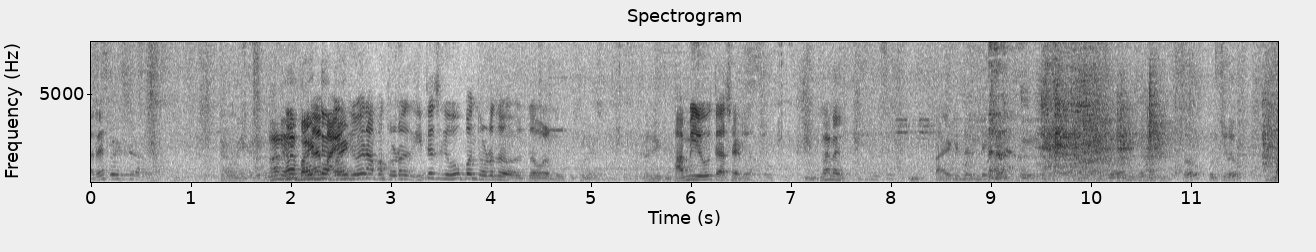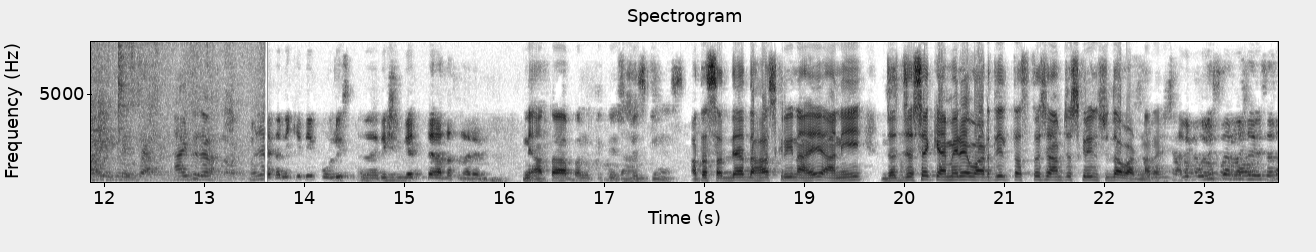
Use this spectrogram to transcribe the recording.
अरे. नाही बाईट नाही, द्या, बाईट बाईट घेऊया ना आपण थोडं इथेच घेऊ पण थोडं जवळ जवळ घेऊ. आम्ही येऊ त्या साईडला नाही नाही. बाईट इथे किती पोलीस घेत असणार नाही आता आपण किती आहेत. आता सध्या दहा स्क्रीन आहे आणि जसजसे कॅमेरे वाढतील तसतसे आमचे स्क्रीन सुद्धा वाढणार आहे. आणि पोलीस कर्मचारी सर?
